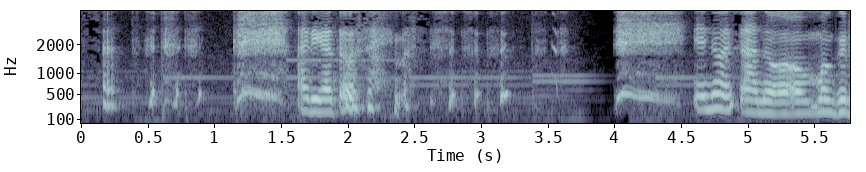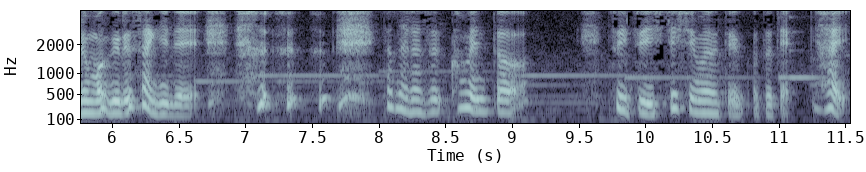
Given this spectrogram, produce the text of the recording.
さん。ありがとうございます。井上さんあのもぐるもぐる詐欺で必ずコメントついついしてしまうということではい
